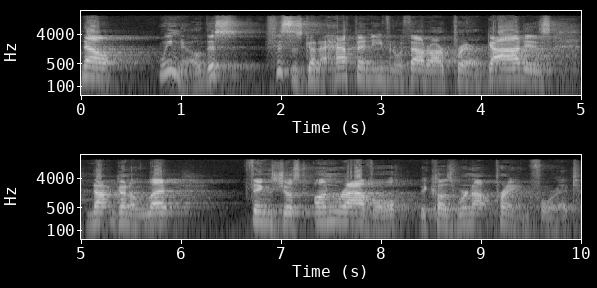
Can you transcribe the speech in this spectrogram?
Now, we know this, this is going to happen even without our prayer. God is not going to let things just unravel because we're not praying for it.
